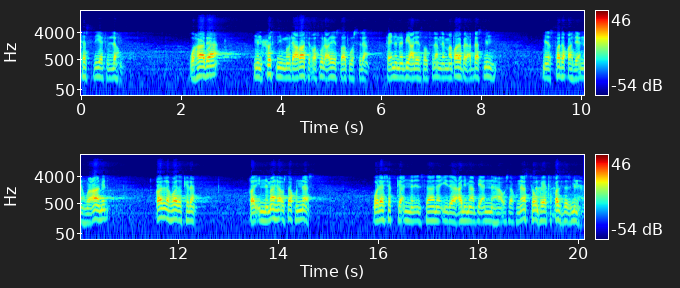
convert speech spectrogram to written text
تسلية لهم. وهذا من حسن مداراة الرسول عليه الصلاة والسلام. فإن النبي عليه الصلاة والسلام لما طلب العباس منه من الصدقة لأنه عامل قال له هذا الكلام. قال إنما هي أوساخ الناس. ولا شك أن الإنسان إذا علم بأنها أوساخ الناس سوف يتقزز منها.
